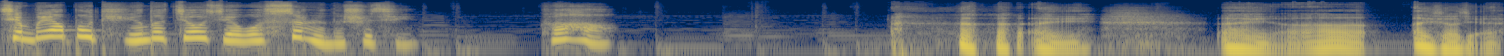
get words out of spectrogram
请不要不停的纠结我私人的事情，可好？哎，哎呀，艾小姐，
